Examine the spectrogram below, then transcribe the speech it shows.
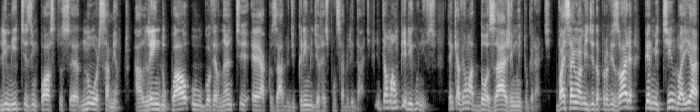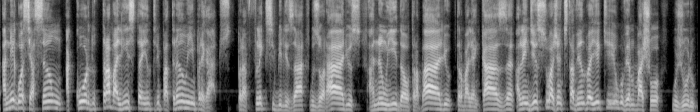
limites impostos eh, no orçamento, além do qual o governante é acusado de crime de responsabilidade. Então há um perigo nisso. Tem que haver uma dosagem muito grande. Vai sair uma medida provisória permitindo aí a, a negociação, acordo trabalhista entre patrão e empregados para flexibilizar os horários, a não ida ao trabalho, trabalhar em casa. Além disso, a gente está vendo aí que o governo baixou o juro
